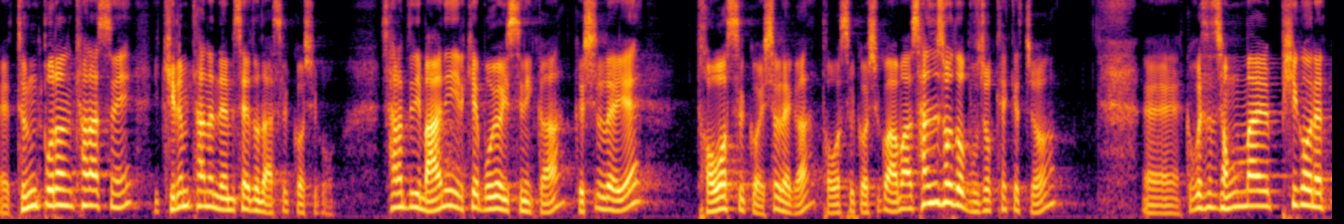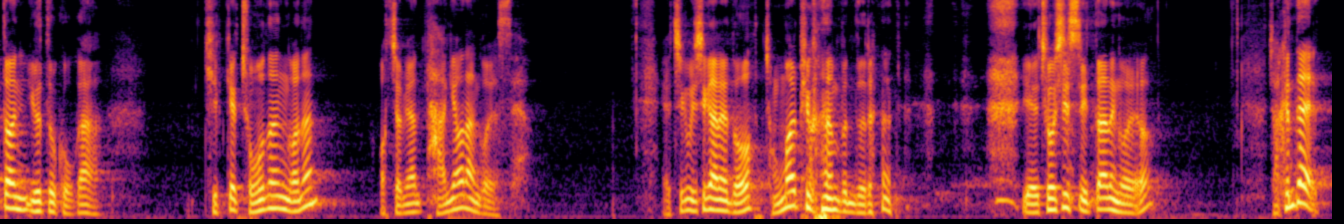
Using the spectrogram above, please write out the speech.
예, 등불은 켜놨으니 기름 타는 냄새도 났을 것이고 사람들이 많이 이렇게 모여 있으니까 그 실내에 더웠을 거예요. 실내가 더웠을 것이고 아마 산소도 부족했겠죠. 예, 거기서 정말 피곤했던 유두고가 깊게 조는 거는 어쩌면 당연한 거였어요. 예, 지금 이 시간에도 정말 피곤한 분들은 예, 조실 수 있다는 거예요. 자, 근데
